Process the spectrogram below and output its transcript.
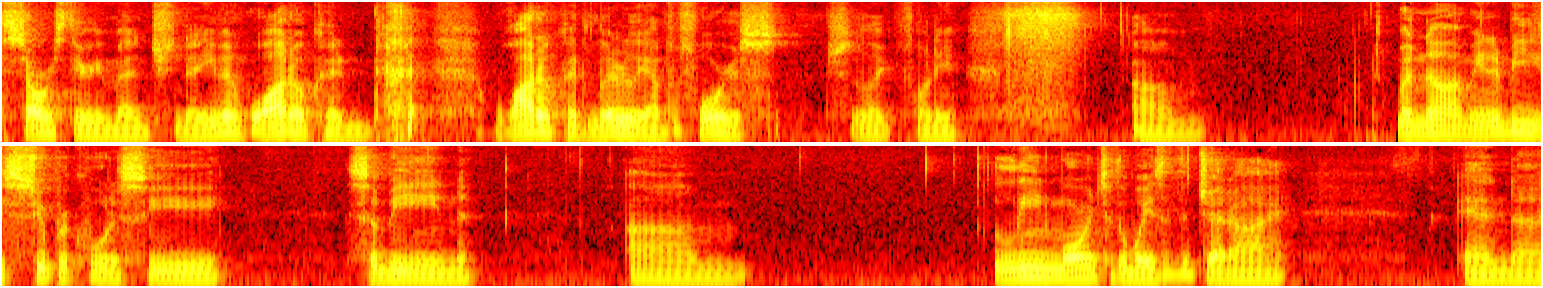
Star Wars Theory mentioned it. Even Watto could, Watto could literally have a force, which like funny. Um, but no, I mean it'd be super cool to see Sabine, um, lean more into the ways of the Jedi and uh,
